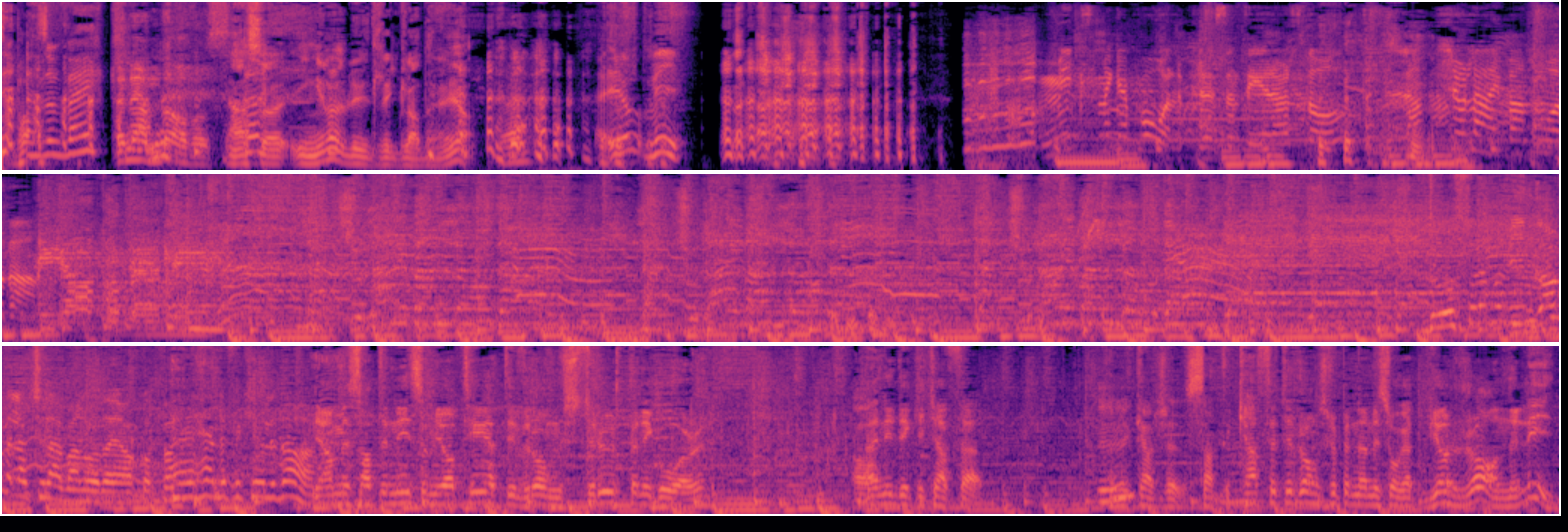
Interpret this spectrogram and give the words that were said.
alltså Den verkligen. enda av oss. Alltså, ingen hade blivit gladare än jag. Jo, vi. Megapol presenterar stolt Lattjo Lajban-lådan. Då står det på vingavel Jakob. Vad händer för kul idag? Ja, men satte ni som jag teet i vrångstrupen igår? När ni dricker kaffe? Mm. Ni kanske satte kaffet i vrångstrupen när ni såg att Björn Ranelid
